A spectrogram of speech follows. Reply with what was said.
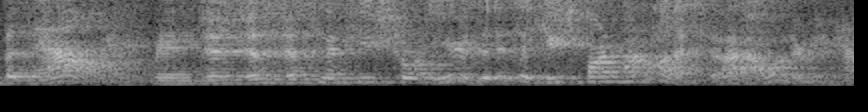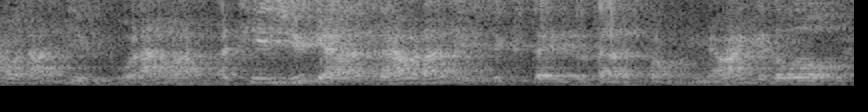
but now, I mean, just, just in a few short years, it's a huge part of my life. And I wonder, I mean, how would I do? What I, I tease you guys, how would I do six days without a phone? You know, I get a little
